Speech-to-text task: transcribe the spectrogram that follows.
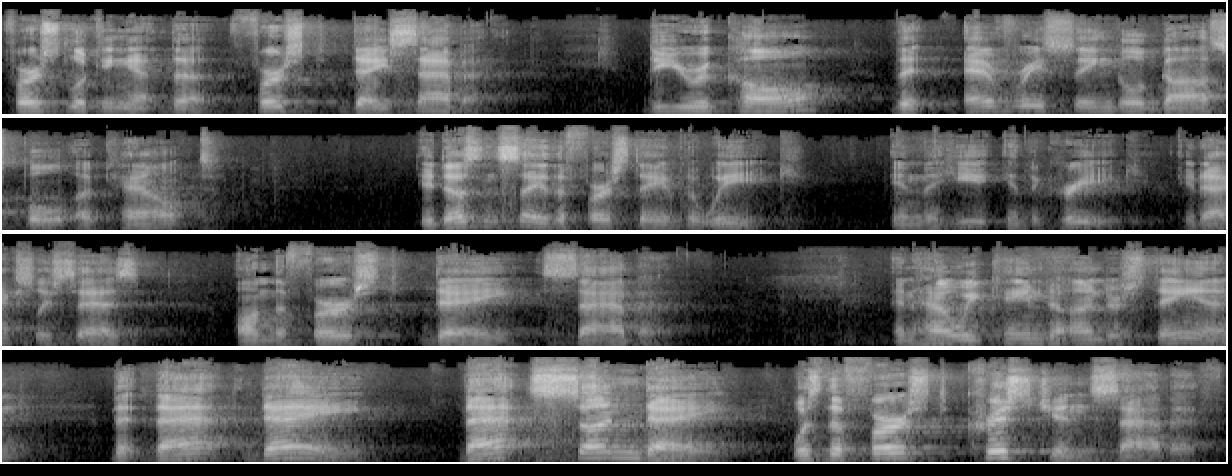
First, looking at the first day Sabbath. Do you recall that every single gospel account It doesn't say the first day of the week in the, he, in the Greek. It actually says on the first day Sabbath. And how we came to understand that that day, that Sunday, was the first Christian Sabbath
